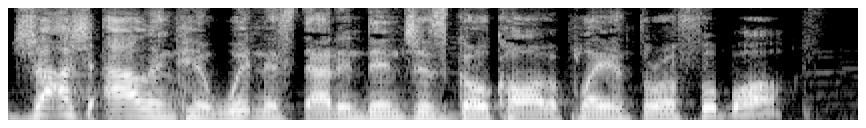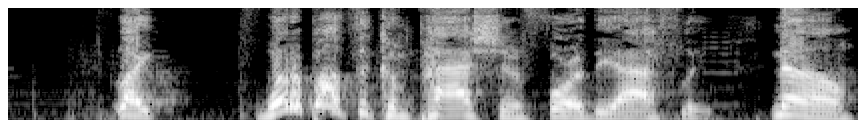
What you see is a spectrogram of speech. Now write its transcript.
Josh Allen can witness that and then just go call a play and throw a football, like, what about the compassion for the athlete? Now,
